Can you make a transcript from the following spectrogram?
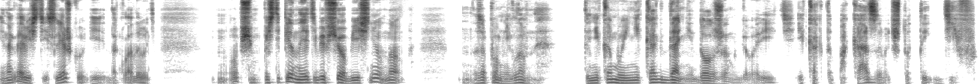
иногда вести слежку и докладывать. В общем, постепенно я тебе все объясню, но запомни главное. Ты никому и никогда не должен говорить и как-то показывать, что ты див.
